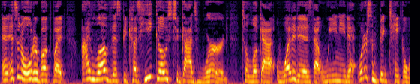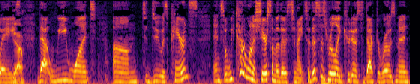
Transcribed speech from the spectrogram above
And it's an older book, but I love this because he goes to God's word to look at what it is that we need to, what are some big takeaways yeah. that we want um, to do as parents. And so we kind of want to share some of those tonight. So this is mm-hmm. really kudos to Dr. Rosemond,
